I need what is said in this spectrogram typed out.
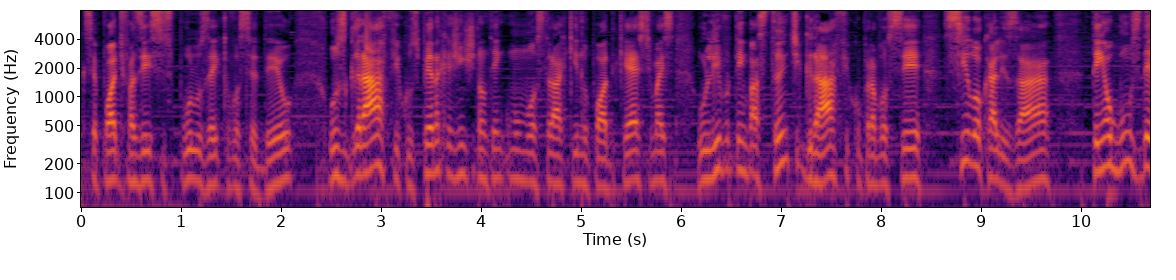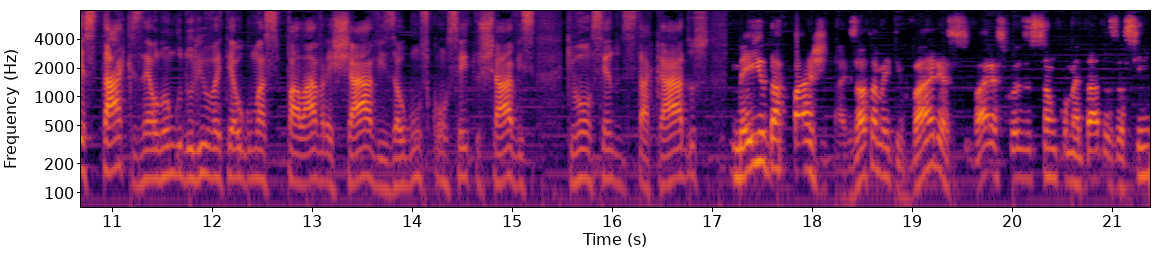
Que você pode fazer esses pulos aí que você deu. Os gráficos, pena que a gente não tem como mostrar aqui no podcast, mas o livro tem bastante gráfico para você se localizar. Tem alguns destaques, né? Ao longo do livro vai ter algumas palavras-chave, alguns conceitos chaves que vão sendo destacados. Meio da página, exatamente. Várias, várias coisas são comentadas assim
